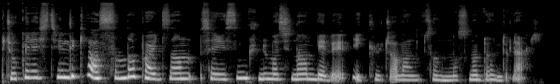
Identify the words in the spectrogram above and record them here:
Çok eleştirildi ki aslında Partizan serisinin 3. maçından beri 2-3 alan savunmasına döndüler.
